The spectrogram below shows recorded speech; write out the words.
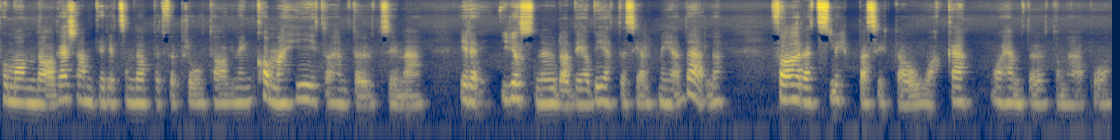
på måndagar samtidigt som det är öppet för provtagning komma hit och hämta ut sina, just nu då diabeteshjälpmedel för att slippa sitta och åka och hämta ut de här på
